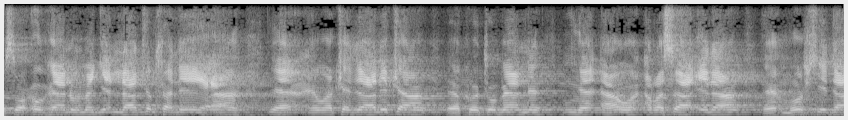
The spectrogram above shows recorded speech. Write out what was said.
صحفا ومجلات خليعة وكذلك كتبا أو رسائل مفسدة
